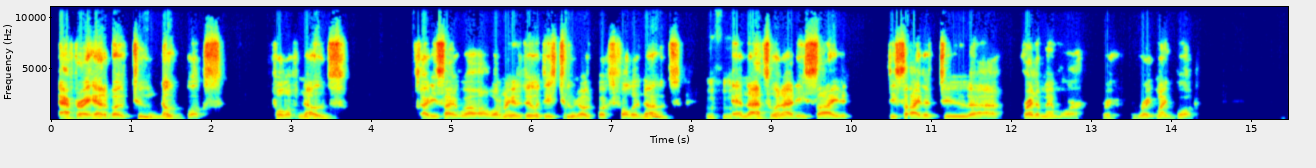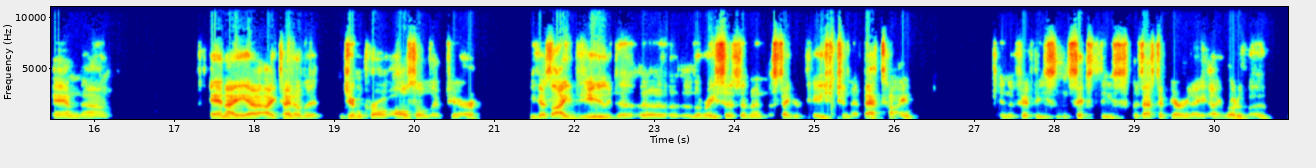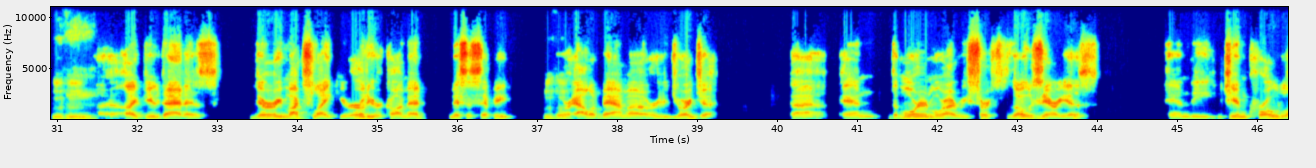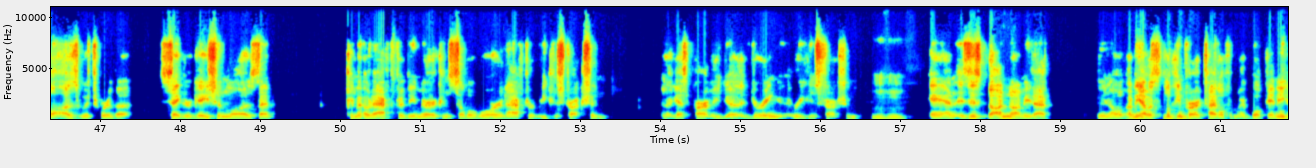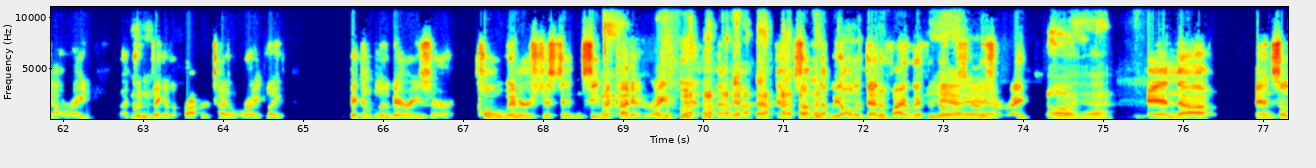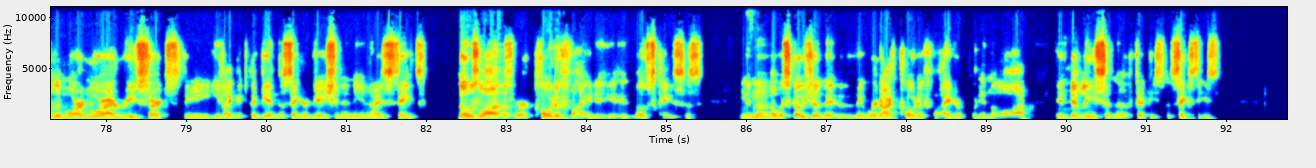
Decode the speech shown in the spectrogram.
after I had about two notebooks full of notes, I decided, well, what am I going to do with these two notebooks full of notes? And that's when I decided decided to uh, write a memoir, write, write my book. And uh, and I uh, I titled it "Jim Crow Also Lived Here" because I viewed the uh, the racism and the segregation at that time in the 50s and 60s, because that's the period I, I wrote about. Mhm. Mhm. Uh, I view that as very much like your earlier comment, Mississippi Mhm. or Alabama or Georgia. Uh, and the more and more I researched those areas and the Jim Crow laws, which were the segregation laws that came out after the American Civil War and after Reconstruction, I guess partly uh, during Reconstruction. Mhm. And it just dawned on me that, you know, I mean, I was looking for a title for my book anyhow, right? I couldn't Mhm. think of the proper title, right? Like picking blueberries or cold winters just didn't seem to cut it, right? Something that we all identify with in Yeah, Nova yeah, yeah. Right? Oh Yeah. yeah. And uh, and so the more and more I researched the like again the segregation in the United States, those laws were codified in, in most cases. In Mhm. Nova Scotia, they, they were not codified or put in the law, at- at least in the 50s and 60s.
